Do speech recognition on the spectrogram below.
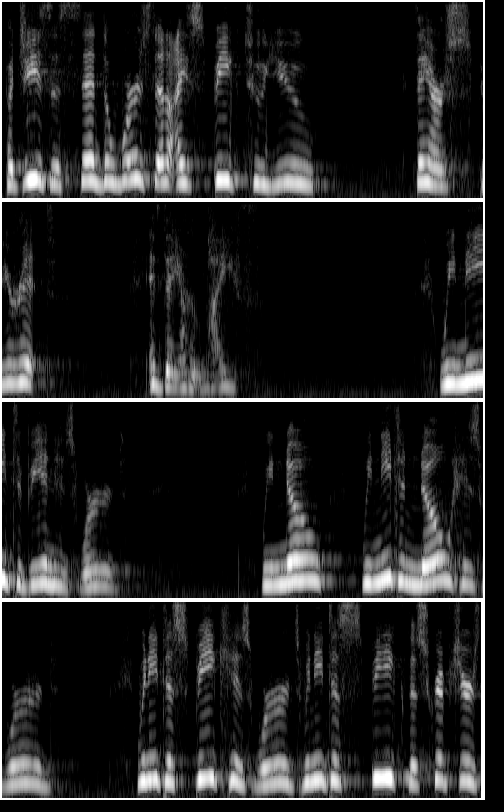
But Jesus said, The words that I speak to you, they are spirit and they are life. We need to be in His Word. We know, we need to know His Word. We need to speak His words. We need to speak the Scriptures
